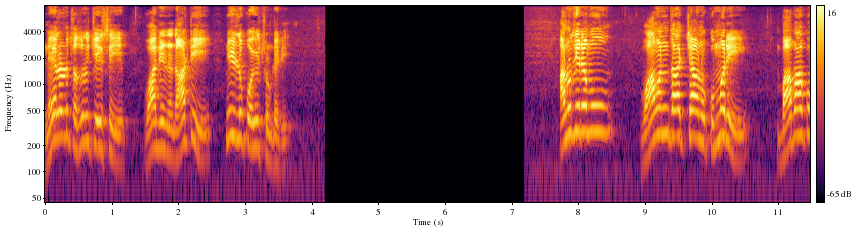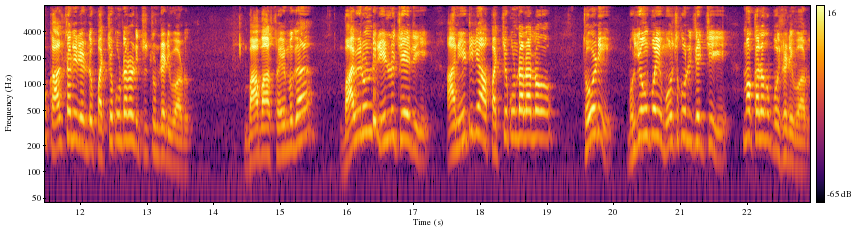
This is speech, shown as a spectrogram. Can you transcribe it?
నేలను చదును చేసి వానిని నాటి నీళ్ళు పోయిచుండేది అనుదినము వామన్ దాచాను కుమ్మరి బాబాకు కాల్చని రెండు పచ్చకుండలను ఇచ్చుచుండేవాడు బాబా స్వయముగా బావి నుండి నీళ్ళు చేది ఆ నీటిని ఆ పచ్చకుండలలో తోడి భుజంపై మోసుకొని తెచ్చి మొక్కలకు పోసడేవారు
